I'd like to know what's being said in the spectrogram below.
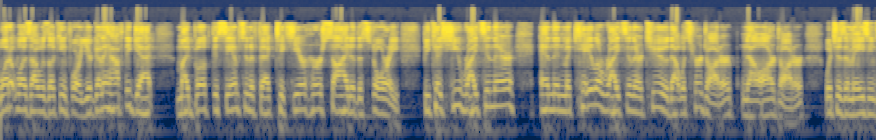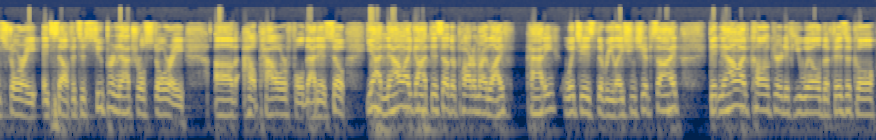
what it was I was looking for. You're going to have to get my book, The Samson Effect, to hear her side of the story because she writes in there. And then Michaela writes in there too. That was her daughter, now our daughter, which is amazing story itself. It's a supernatural story of how powerful that is. So yeah, now I got this other part of my life Patty, which is the relationship side. That now I've conquered, if you will, the physical,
